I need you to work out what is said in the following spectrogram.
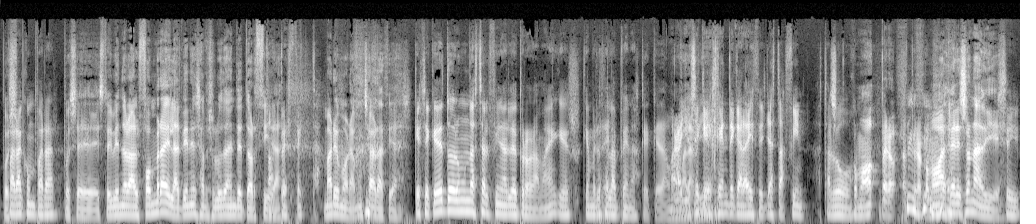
Pues, para comparar. pues eh, estoy viendo la alfombra y la tienes absolutamente torcida. perfecta. Mario Mora, muchas gracias. Que se quede todo el mundo hasta el final del programa, ¿eh? que, es, que merece la pena. que queda una Ahora, yo sé que hay gente que ahora dice, ya está, fin, hasta luego. ¿Cómo? Pero, pero ¿cómo va a hacer eso nadie? Sí.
